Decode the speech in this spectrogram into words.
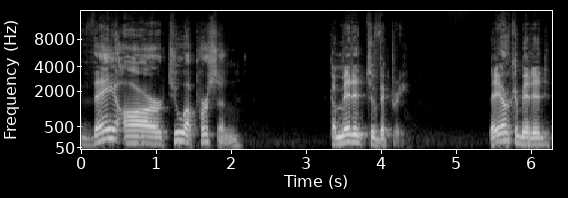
They are to a person committed to victory. They are committed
